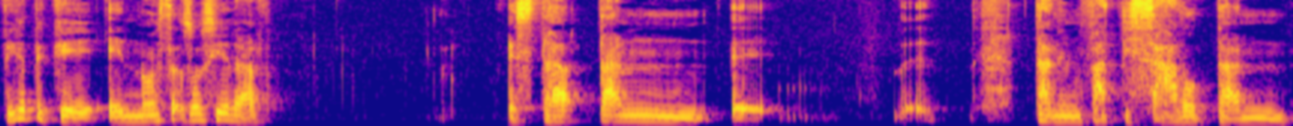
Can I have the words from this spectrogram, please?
Fíjate que en nuestra sociedad está tan, eh, tan enfatizado, tan,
